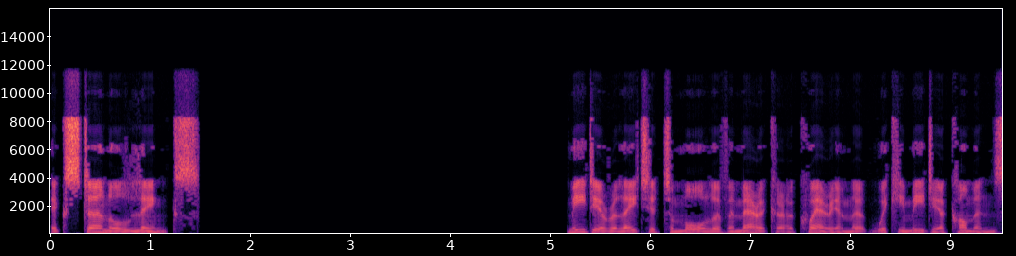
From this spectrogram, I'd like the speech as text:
External links. Media related to Mall of America Aquarium at Wikimedia Commons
